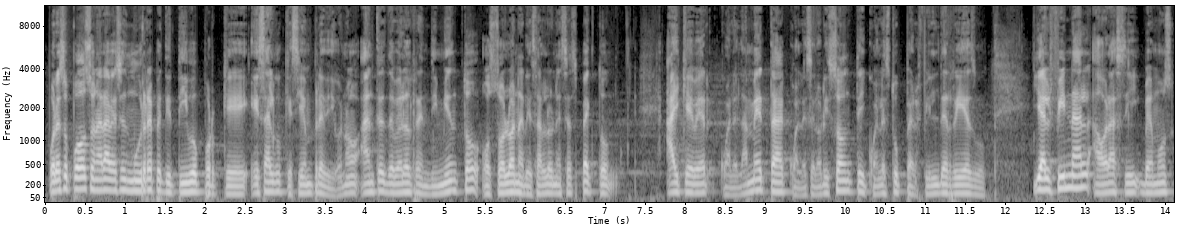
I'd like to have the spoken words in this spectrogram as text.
Por eso puedo sonar a veces muy repetitivo porque es algo que siempre digo, ¿no? Antes de ver el rendimiento o solo analizarlo en ese aspecto, hay que ver cuál es la meta, cuál es el horizonte y cuál es tu perfil de riesgo. Y al final, ahora sí, vemos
